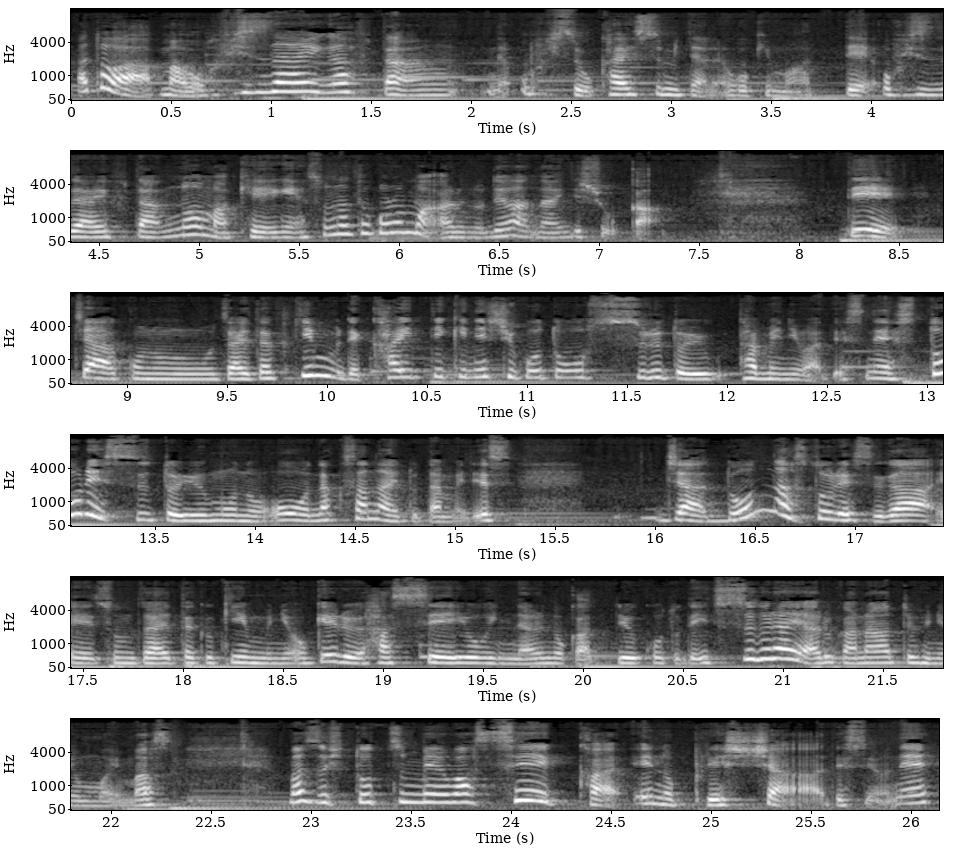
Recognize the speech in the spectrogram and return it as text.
あとは、まあ、オフィス代が負担、オフィスを返すみたいな動きもあって、オフィス代負担の、まあ、軽減、そんなところもあるのではないでしょうか。でじゃあこの在宅勤務で快適に仕事をするというためにはですねストレスというものをなくさないとダメですじゃあどんなストレスが、えー、その在宅勤務における発生要因になるのかっていうことで5つぐらいあるかなというふうに思います。まず1つ目は成果へのプレッシャーですよね。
